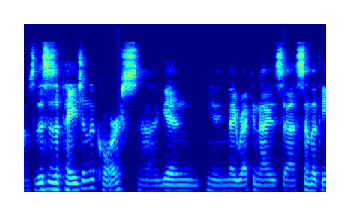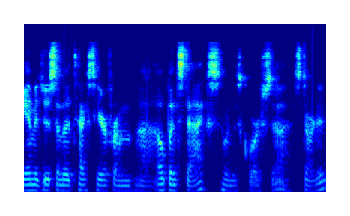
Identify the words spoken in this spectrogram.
Um, so this is a page in the course. Uh, again, you may recognize uh, some of the images, some of the text here from uh, OpenStax when this course uh, started.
